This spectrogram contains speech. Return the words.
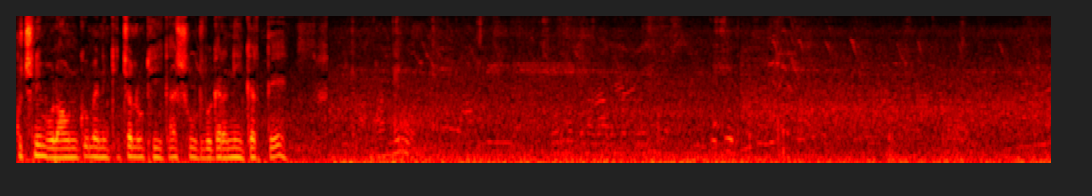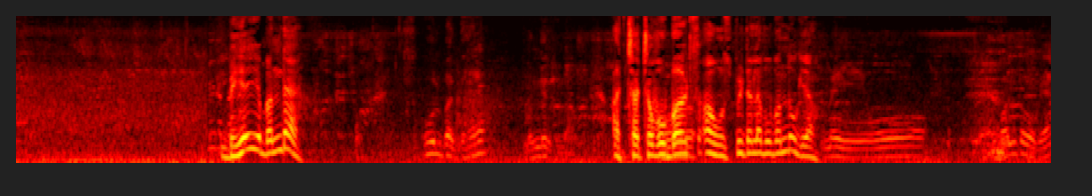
कुछ नहीं बोला उनको मैंने कि चलो ठीक है शूट वगैरह नहीं करते। भैया ये बंद है? स्कूल बंद है। मंदिर अच्छा अच्छा वो बर्ड्स हॉस्पिटल है वो बंद हो गया? नहीं वो हो गया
